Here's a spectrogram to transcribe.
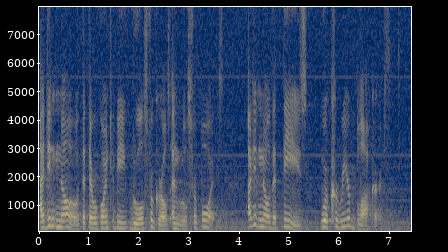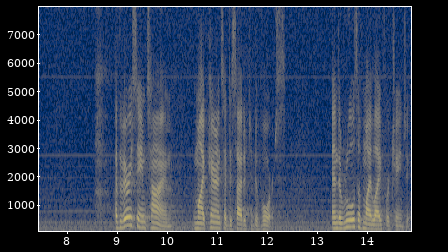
I didn't know that there were going to be rules for girls and rules for boys. I didn't know that these were career blockers. At the very same time, my parents had decided to divorce, and the rules of my life were changing.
